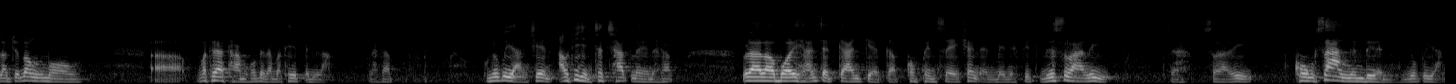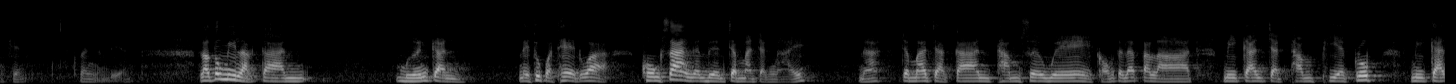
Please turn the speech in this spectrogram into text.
เราจะต้องมองวัฒนธรรมของแต่ละประเทศเป็นหลักนะครับ ผมยกตัวอย่างเช่น เอาที่เห็นชัด ๆ เลยนะครับ เวลาเราบริหารจัดการเกี่ยวกับ compensation and benefit หรือ salary นะ salary โครงสร้างเงินเดือน ยกตัวอย่างเช่นสร้างเงินเดือน เราต้องมีหลักการเหมือนกันในทุกประเทศว่าโครงสร้างเงินเดือนจะมาจากไหนนะจะมาจากการทำ survey ของแต่ละตลาด มีการจัดทำ peer group มีการ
